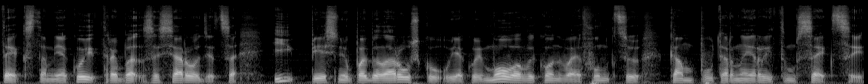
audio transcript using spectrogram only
тэкстам якой трэба засяродзіцца і песню па-беларуску у якой мова выконвае функцыю кампутарнай рытм секцыі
